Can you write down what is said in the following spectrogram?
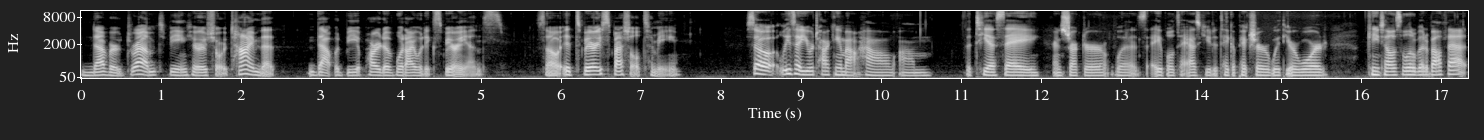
never dreamt, being here a short time, that that would be a part of what I would experience. So it's very special to me. So, Lisa, you were talking about how um, the TSA instructor was able to ask you to take a picture with your award. Can you tell us a little bit about that?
